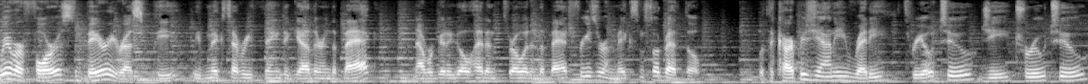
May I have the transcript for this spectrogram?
Here we have our forest berry recipe. We've mixed everything together in the back. Now we're gonna go ahead and throw it in the batch freezer and make some sorbetto. With the Carpigiani Ready 302G True 2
